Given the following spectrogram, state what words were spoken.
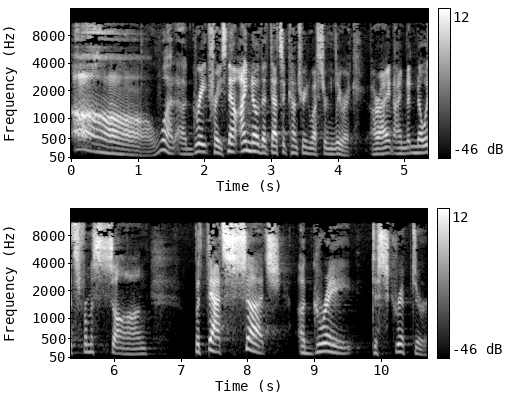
oh, what a great phrase. Now, I know that that's a country and western lyric, all right? I know it's from a song, but that's such a great descriptor.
